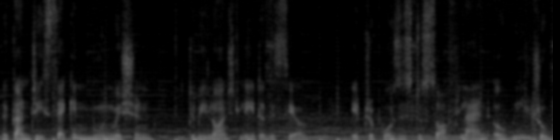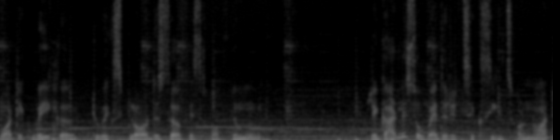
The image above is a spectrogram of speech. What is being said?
the country's second moon mission, to be launched later this year. It proposes to soft land a wheeled robotic vehicle to explore the surface of the moon. Regardless of whether it succeeds or not,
